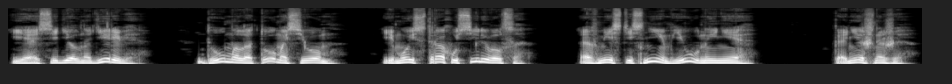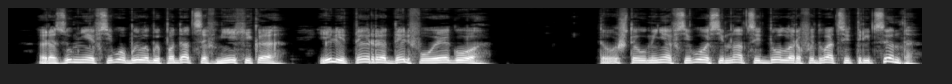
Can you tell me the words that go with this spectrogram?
Я сидел на дереве, думал о том о сём, и мой страх усиливался а вместе с ним и уныние. Конечно же, разумнее всего было бы податься в Мехико или Терра-дель-Фуэго. То, что у меня всего 17 долларов и 23 цента,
